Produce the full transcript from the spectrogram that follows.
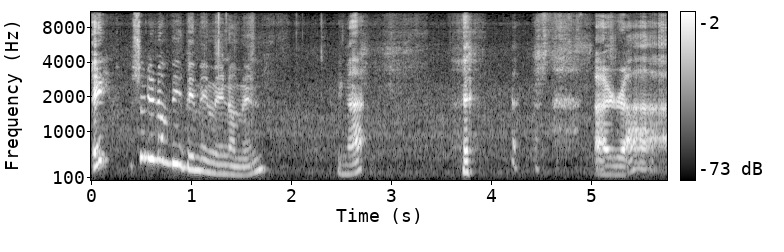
Eh, gusto din ng baby meme namin. Nga. Ara.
